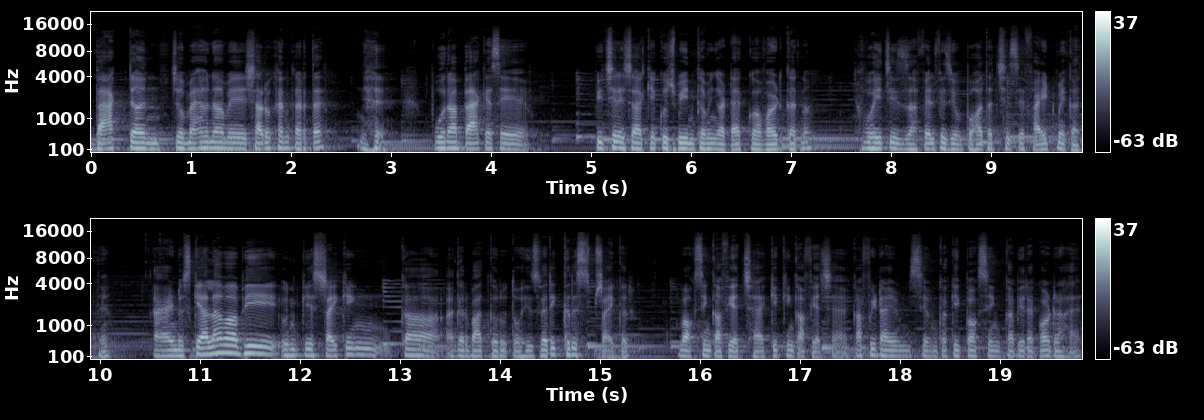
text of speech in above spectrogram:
बैक टर्न जो महना में शाहरुख खान करता है। पूरा बैक ऐसे पीछे ले जाके कुछ भी इनकमिंग अटैक को अवॉइड करना। वही चीज़ राफेल फिजिव बहुत अच्छे से फाइट में करते हैं। एंड उसके अलावा भी उनकी स्ट्राइकिंग का अगर बात करूँ तो he is very crisp striker boxing काफ़ी अच्छा है किकिंग काफ़ी अच्छा है। काफ़ी टाइम से उनका किक बॉक्सिंग का भी रिकॉर्ड रहा है।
